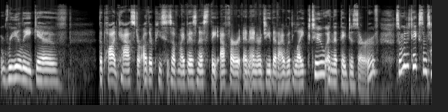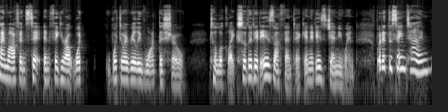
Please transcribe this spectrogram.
really give the podcast or other pieces of my business the effort and energy that I would like to and that they deserve. So I'm going to take some time off and sit and figure out what what do I really want this show to look like so that it is authentic and it is genuine. But at the same time,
